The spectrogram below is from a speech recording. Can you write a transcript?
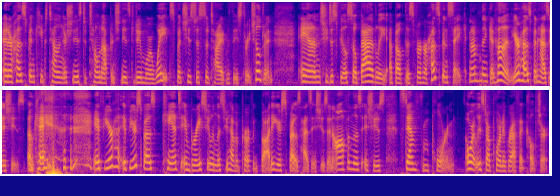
And her husband keeps telling her she needs to tone up and she needs to do more weights, but she's just so tired with these three children. And she just feels so badly about this for her husband's sake. And I'm thinking, hun, your husband has issues, okay? if your if your spouse can't embrace you unless you have a perfect body, your spouse has issues. And often those issues stem from porn or at least our pornographic culture.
